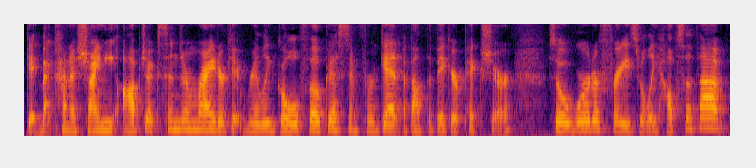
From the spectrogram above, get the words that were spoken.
get that kind of shiny object syndrome right or get really goal focused and forget about the bigger picture so a word or phrase really helps with that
